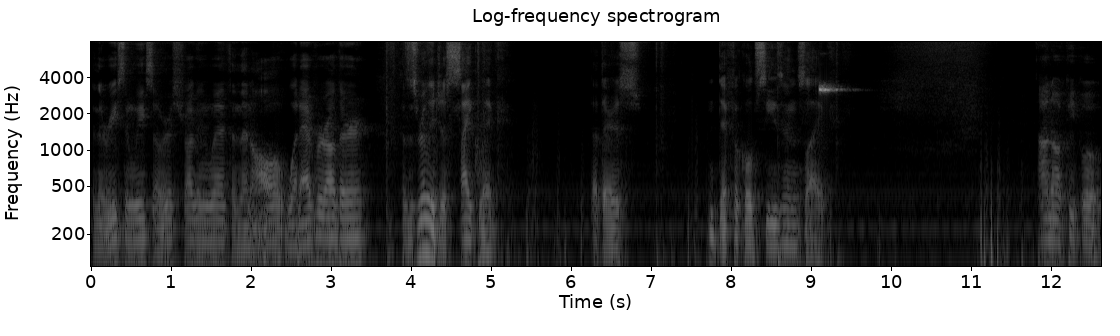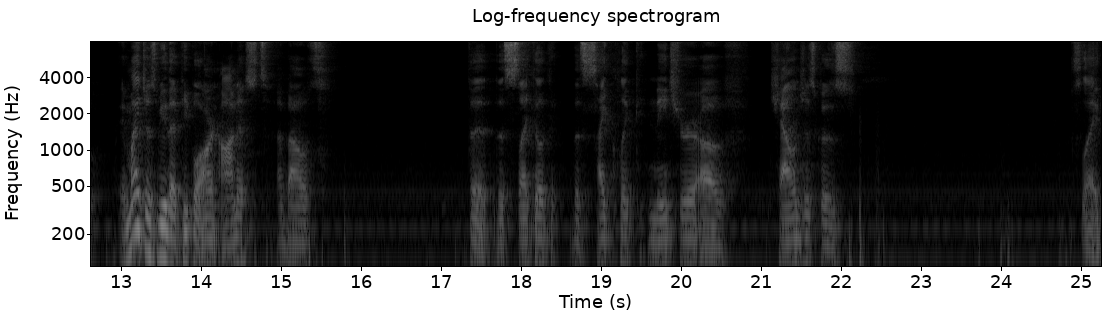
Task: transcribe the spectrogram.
in the recent weeks that we're struggling with, and then all whatever other, because it's really just cyclic. That there's difficult seasons like I don't know if people it might just be that people aren't honest about the the cyclic the cyclic nature of challenges because it's like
